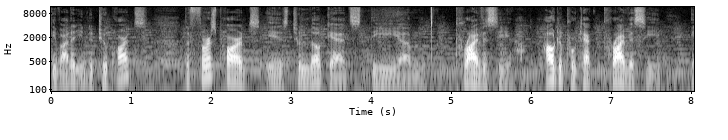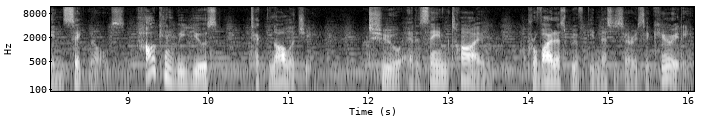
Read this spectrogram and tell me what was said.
divided into two parts. The first part is to look at the um, privacy, how to protect privacy in signals. How can we use technology to, at the same time, provide us with the necessary security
